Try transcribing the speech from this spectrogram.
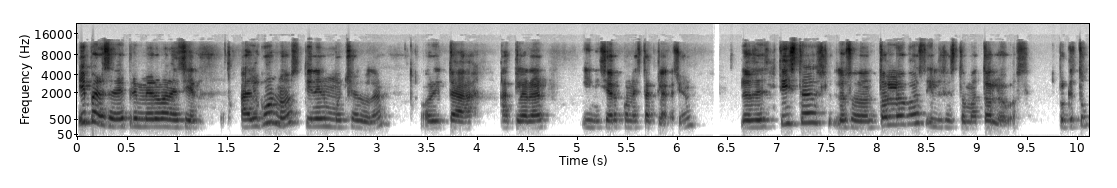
y para saber primero van a decir, algunos tienen mucha duda, ahorita aclarar, iniciar con esta aclaración, los dentistas, los odontólogos y los estomatólogos. Porque tú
